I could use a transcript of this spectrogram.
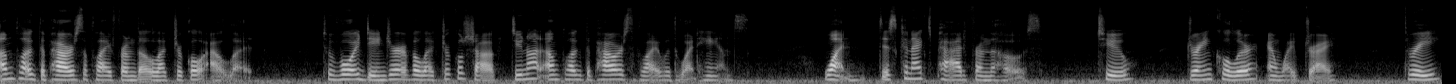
Unplug the power supply from the electrical outlet. To avoid danger of electrical shock, do not unplug the power supply with wet hands. 1. Disconnect pad from the hose. 2. Drain cooler and wipe dry. 3.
